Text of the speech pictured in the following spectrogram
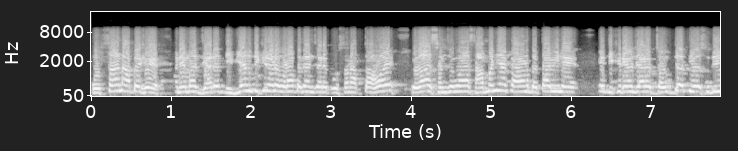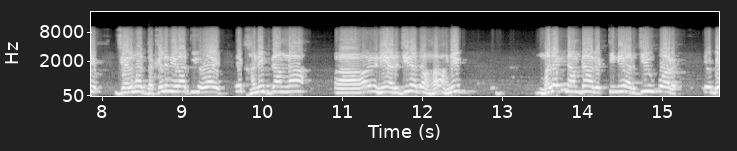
પ્રોત્સાહન આપે છે અને એમાં જ્યારે દિવ્યાંગ દીકરીઓને વડાપ્રધાન જ્યારે પ્રોત્સાહન આપતા હોય, એવા સંજોગોમાં સામાન્ય કારણ બતાવીને એ દીકરીઓ જ્યારે ચૌદ દિવસ સુધી જેલમાં ધકેલી દેવાતી હોય એક હનીફ નામના એની અરજીને તો હનીફ મલેક નામના વ્યક્તિની અરજી ઉપર એ બે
